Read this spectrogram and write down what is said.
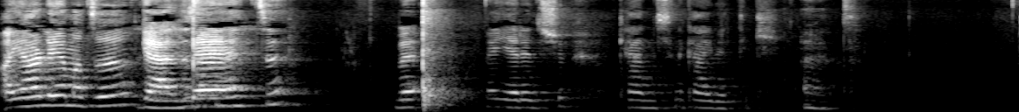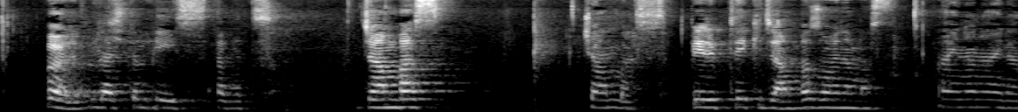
ayarlayamadı. Geldi ve, zannetti. Ve ve yere düşüp kendisini kaybettik. evet. Böyle bir Rest in peace. Evet. cambaz. Cambaz. Bir ipte iki cambaz oynamaz. Aynen öyle.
